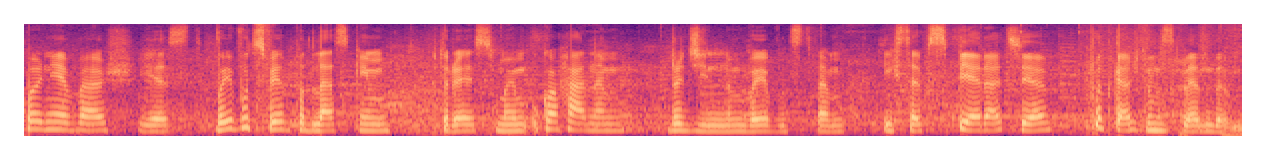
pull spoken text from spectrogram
ponieważ jest w województwie podlaskim, które jest moim ukochanym, rodzinnym województwem i chcę wspierać je pod każdym względem.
